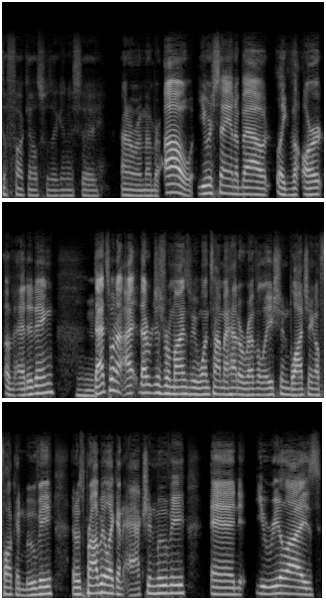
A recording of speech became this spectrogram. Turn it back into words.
the fuck else was I gonna say? I don't remember. Oh, you were saying about like the art of editing. That's when I, I that just reminds me. One time I had a revelation watching a fucking movie. It was probably like an action movie, and you realize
